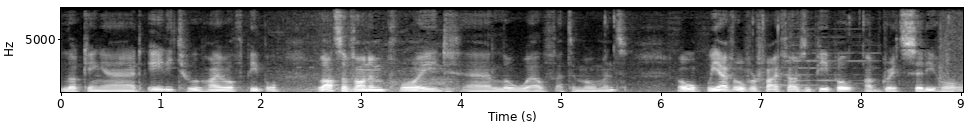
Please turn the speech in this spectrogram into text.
Looking at 82 high wealth people. Lots of unemployed uh, low wealth at the moment. Oh, we have over 5,000 people. Upgrade City Hall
